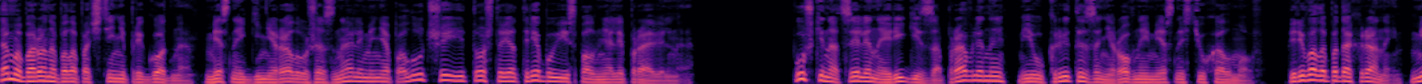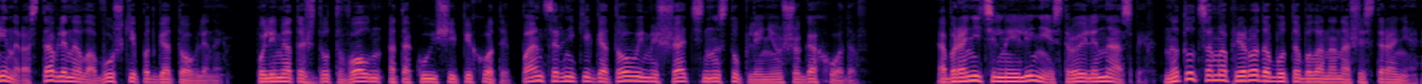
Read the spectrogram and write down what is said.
Там оборона была почти непригодна. Местные генералы уже знали меня получше, и то, что я требую, исполняли правильно. Пушки нацеленной Риги заправлены и укрыты за неровной местностью холмов. Перевалы под охраной, мины расставлены, ловушки подготовлены. Пулеметы ждут волн атакующей пехоты, панцирники готовы мешать наступлению шагоходов. Оборонительные линии строили наспех, но тут сама природа будто была на нашей стороне.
